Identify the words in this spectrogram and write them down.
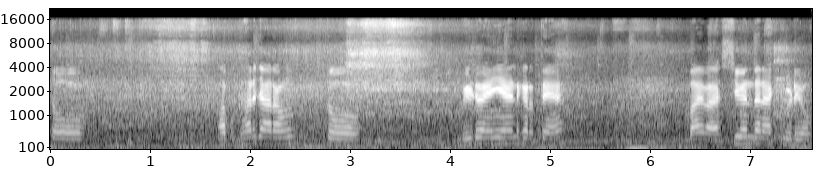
तो अब घर जा रहा हूँ तो वीडियो यहीं एंड करते हैं। Bye bye see you in the next video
